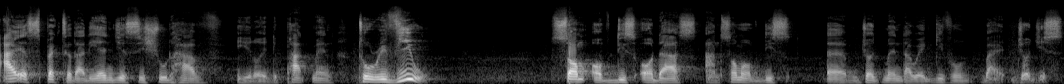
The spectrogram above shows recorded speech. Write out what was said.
I expected that the NJC should have, you know, a department to review some of these orders and some of these um, judgment that were given by judges.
